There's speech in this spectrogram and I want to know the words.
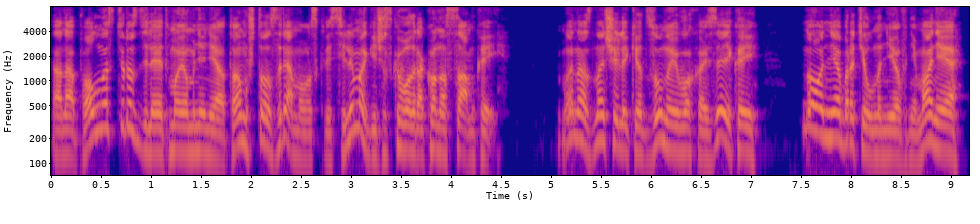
она полностью разделяет моё мнение о том, что зря мы воскресили магического дракона самкой. Мы назначили Кедзуну его хозяйкой, но он не обратил на неё внимания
